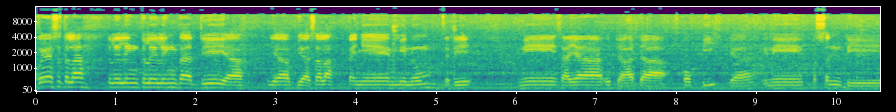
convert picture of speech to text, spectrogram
Oke setelah keliling-keliling tadi ya ya biasalah pengen minum. Jadi ini saya udah ada kopi ya. Ini pesen di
